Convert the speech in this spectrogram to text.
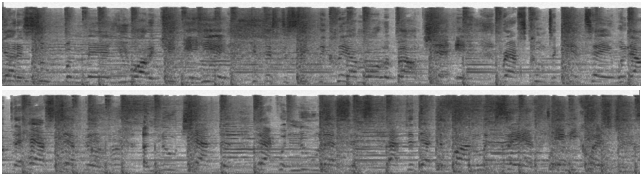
got it, Superman, you ought to keep it here. Get this distinctly clear, I'm all about jetting. Raps Kunta Kinte without the half stepping. A new chapter, back with new lessons. After that, the final exam. Any questions?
